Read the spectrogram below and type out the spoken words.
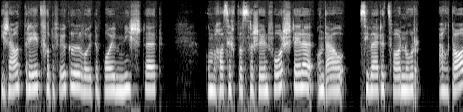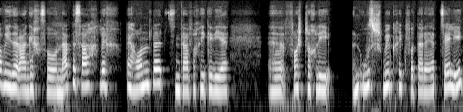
ist auch die Rede von den Vögeln, die in den Bäumen nisten. Und man kann sich das so schön vorstellen. Und auch, sie werden zwar nur auch da wieder eigentlich so nebensächlich behandelt, sind einfach irgendwie äh, fast so ein bisschen eine Ausschmückung von der Erzählung,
